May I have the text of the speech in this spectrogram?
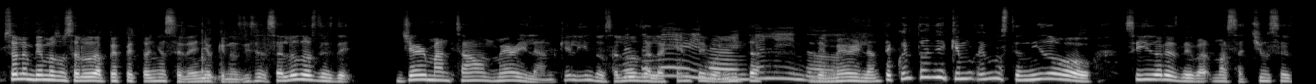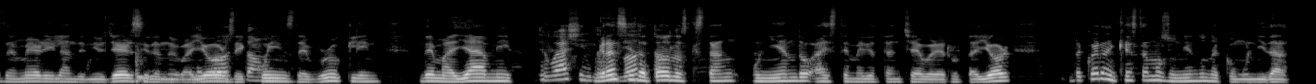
solo enviamos un saludo a Pepe Toño Cedeño que nos dice saludos desde Germantown, Maryland. Qué lindo, saludos a la gente bonita de Maryland. Te cuento, Andy, que hemos tenido seguidores de Massachusetts, de Maryland, de New Jersey, de Nueva York, de Queens, de Brooklyn, de Miami. De Washington. Gracias a todos los que están uniendo a este medio tan chévere, Ruta York. Recuerden que estamos uniendo una comunidad,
